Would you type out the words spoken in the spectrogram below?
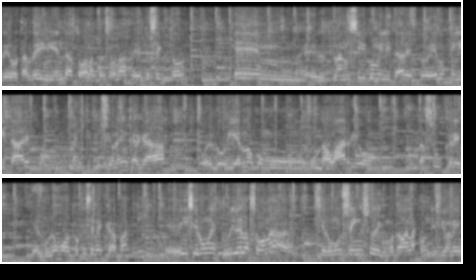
de dotar de vivienda a todas las personas de este sector, em, el plan cívico-militar, esto es los militares con las instituciones encargadas por el gobierno como Fundabarrio, Hacienda Sucre y algunos otros que se me escapan, eh, hicieron un estudio de la zona, hicieron un censo de cómo estaban las condiciones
